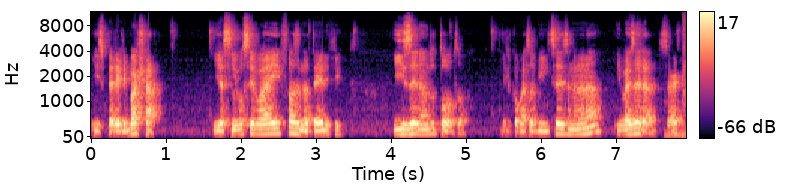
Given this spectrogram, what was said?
e espera ele baixar. E assim você vai fazendo até ele ir zerando todos, ó. Ele começa a 26 nanana, e vai zerando, certo?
